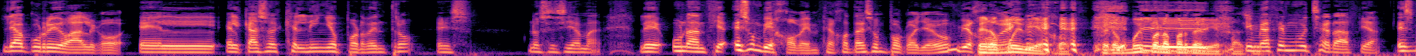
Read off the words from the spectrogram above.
Le ha ocurrido algo. El, el caso es que el niño por dentro es no sé si llama, le, un anciano, es un viejo joven, CJ, es un poco yo, un viejo Pero muy viejo, pero muy por la parte vieja. Y me hace mucha gracia. Es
